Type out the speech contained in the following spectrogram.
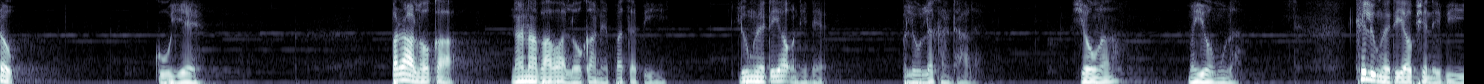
ှုတ်ကိုရဲပရလောကနာနာဘာဝလောကနဲ့ပတ်သက်ပြီးလူငယ်တစ်ယောက်အနေနဲ့ဘယ်လိုလက်ခံထားလဲယုံလားမယုံဘူးလားခေတ်လူငယ်တစ်ယောက်ဖြစ်နေပြီး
